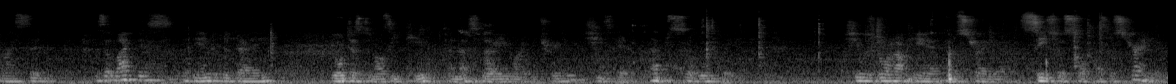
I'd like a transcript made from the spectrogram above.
and I said, is it like this at the end of the day? You're just an Aussie kid, and that's the way you want to be treated? She said, absolutely. She was brought up here in Australia, sees herself as Australian,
